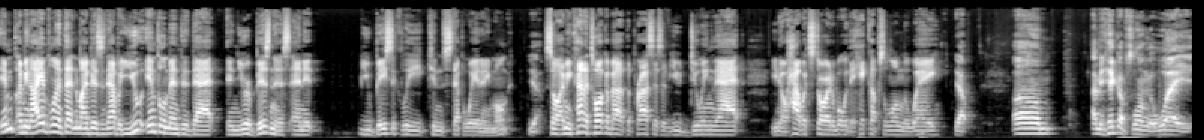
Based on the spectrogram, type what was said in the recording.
imp- I mean, I implement that in my business now, but you implemented that in your business, and it, you basically can step away at any moment. Yeah. So I mean, kind of talk about the process of you doing that. You know how it started. What were the hiccups along the way? Yep. Um, I mean, hiccups along the way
